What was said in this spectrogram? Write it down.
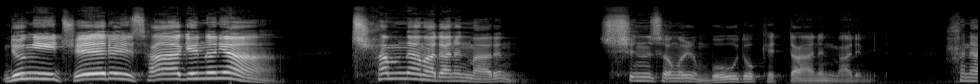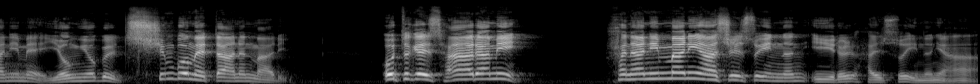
능히 죄를 사하겠느냐? 참남하다는 말은 신성을 모독했다는 말입니다. 하나님의 영역을 침범했다는 말이 어떻게 사람이 하나님만이 하실 수 있는 일을 할 수 있느냐?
